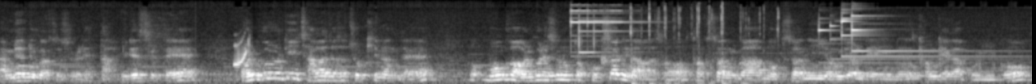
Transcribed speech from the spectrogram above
안면윤곽 수술을 했다 이랬을 때 얼굴이 작아져서 좋긴 한데 어, 뭔가 얼굴에서는 또 곡선이 나와서 턱선과 목선이 연결되어 있는 경계가 보이고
